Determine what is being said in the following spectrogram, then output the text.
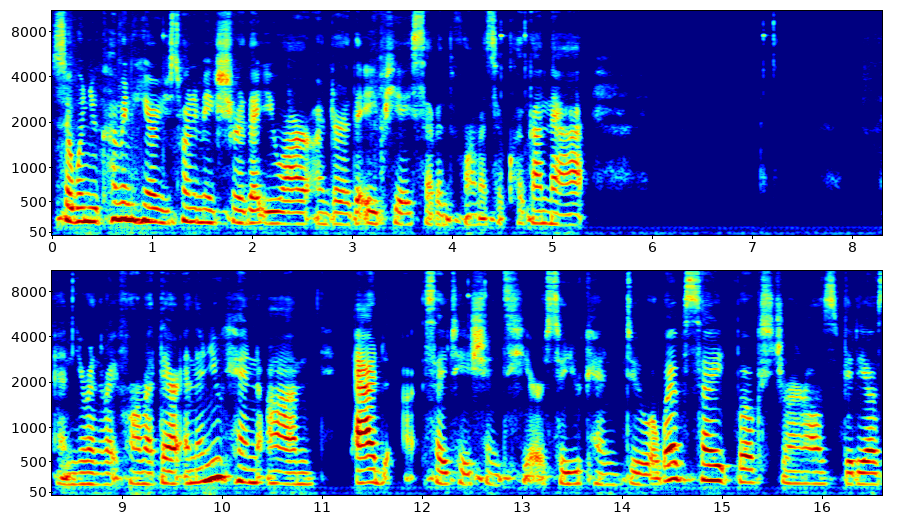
So when you come in here you just want to make sure that you are under the APA 7th format. So click on that. And you're in the right format there. And then you can um, add uh, citations here. So you can do a website, books, journals, videos.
